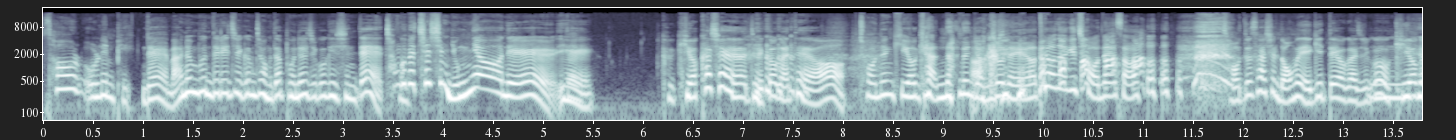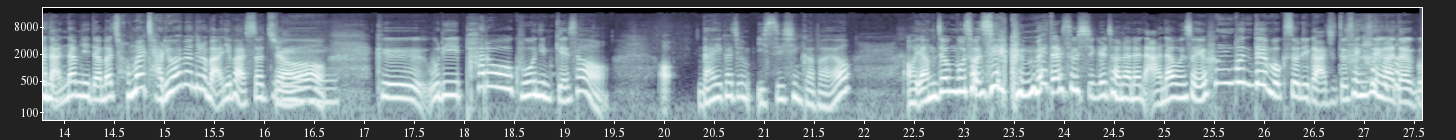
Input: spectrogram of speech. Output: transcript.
서울 올림픽. 네, 많은 분들이 지금 정답 보내주고 계신데 1976년을 네. 예. 그 기억하셔야 될 것 같아요. 저는 기억이 안 나는 아, 연도네요. 아, 태어나기 전에서. 저도 사실 너무 아기 때여가지고 음. 기억은 안 납니다만 정말 자료 화면으로 많이 봤었죠. 네. 그 우리 8호 구호님께서 어, 나이가 좀 있으신가 봐요. 어, 양정모 선수의 금메달 소식을 전하는 아나운서의 흥분된 목소리가 아직도 생생하다고.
